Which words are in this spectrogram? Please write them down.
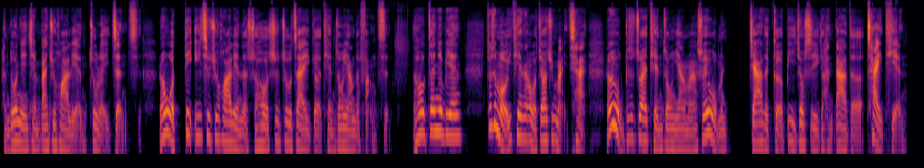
很多年前搬去花莲住了一阵子，然后我第一次去花莲的时候是住在一个田中央的房子，然后在那边就是某一天呢、我就要去买菜，然后我不是住在田中央吗？所以我们家的隔壁就是一个很大的菜田。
